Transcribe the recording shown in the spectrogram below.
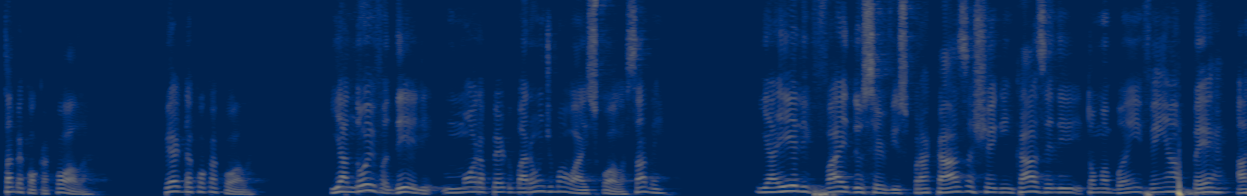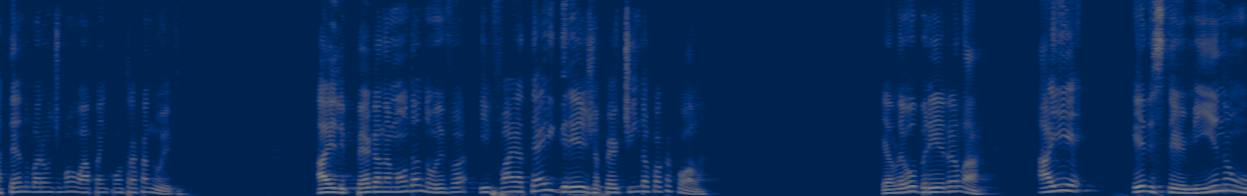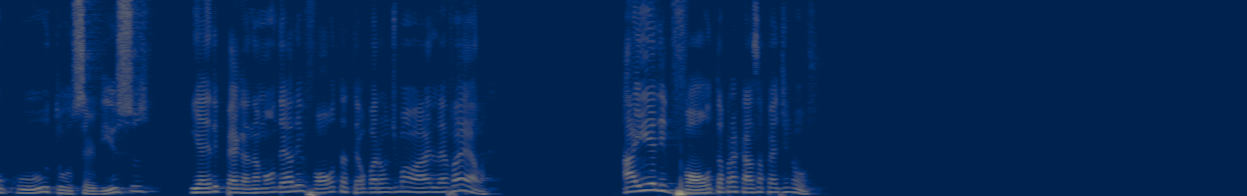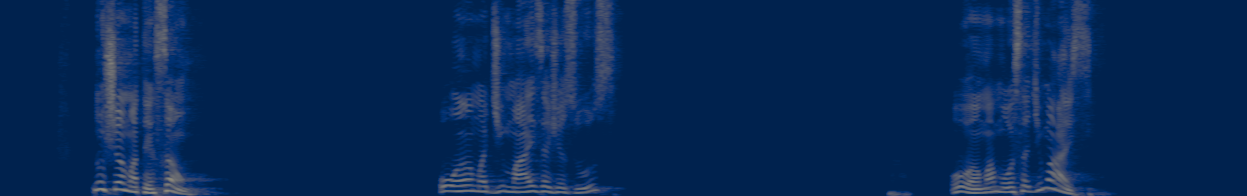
Sabe a Coca-Cola? Perto da Coca-Cola. E a noiva dele mora perto do Barão de Mauá, a escola, sabem? E aí ele vai do serviço para casa, chega em casa, ele toma banho e vem a pé até no Barão de Mauá para encontrar com a noiva. Aí ele pega na mão da noiva e vai até a igreja, pertinho da Coca-Cola. Ela é obreira lá. Aí eles terminam o culto, o serviço, e aí ele pega na mão dela e volta até o Barão de Mauá e leva ela. Aí ele volta para casa a pé de novo. Não chama atenção? Ou ama demais a Jesus? Ou ama a moça demais?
